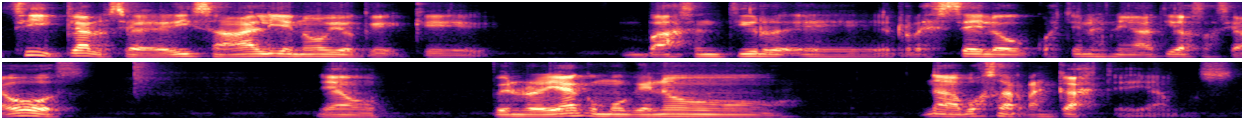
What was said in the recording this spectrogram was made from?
Sí, claro, si agredís a alguien, obvio que, va a sentir eh, recelo, cuestiones negativas hacia vos. Digamos, pero en realidad como que no... Nada, vos arrancaste, digamos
